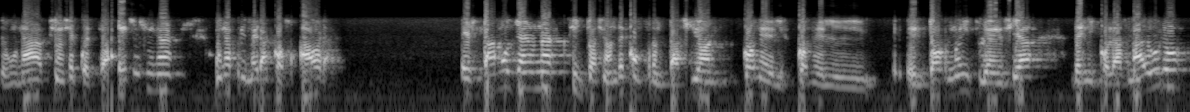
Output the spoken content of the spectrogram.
de, una acción secuestrada. Eso es una, una primera cosa. Ahora, estamos ya en una situación de confrontación con el, con el entorno de influencia de Nicolás Maduro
